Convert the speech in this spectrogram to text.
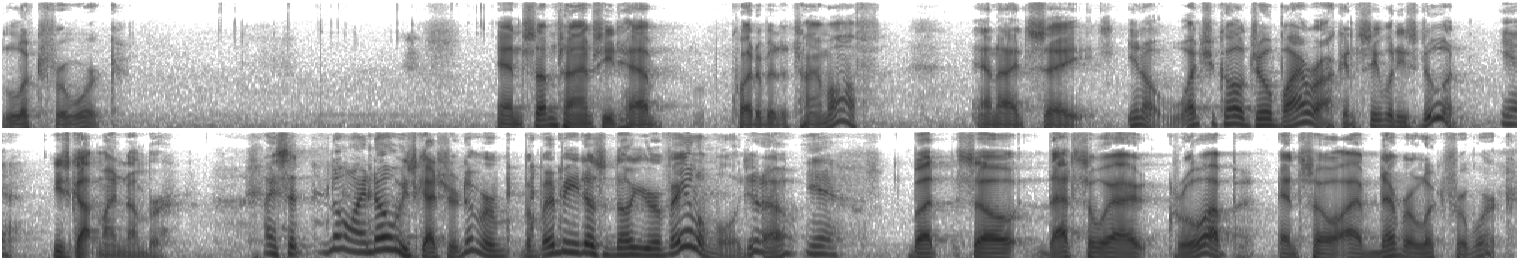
looked for work, and sometimes he'd have quite a bit of time off, and I'd say, you know, why don't you call Joe Byrock and see what he's doing? Yeah. He's got my number. I said, no, I know he's got your number, but maybe he doesn't know you're available, you know. Yeah. But so that's the way I grew up, and so I've never looked for work.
